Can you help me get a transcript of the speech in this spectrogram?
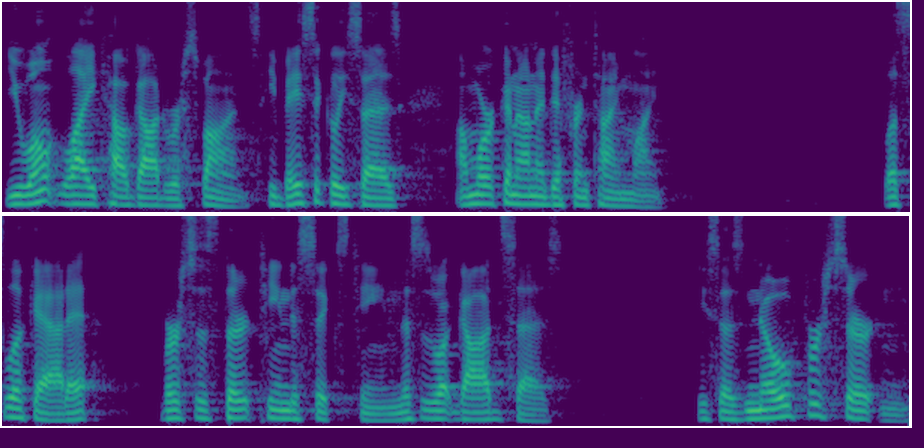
You won't like how God responds. He basically says, I'm working on a different timeline. Let's look at it. Verses 13 to 16. This is what God says He says, Know for certain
